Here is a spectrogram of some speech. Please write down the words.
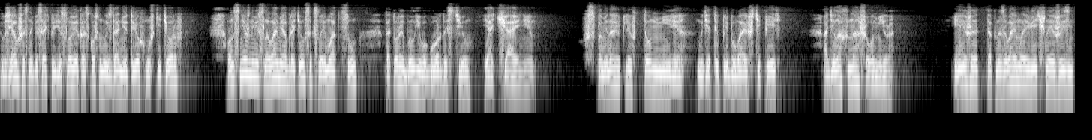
взявшись написать предисловие к роскошному изданию «Трех мушкетеров», он с нежными словами обратился к своему отцу, который был его гордостью и отчаянием. Вспоминают ли в том мире, где ты пребываешь теперь, о делах нашего мира? Или же так называемая вечная жизнь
